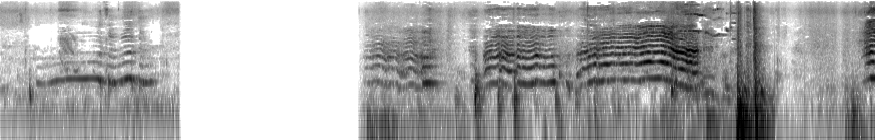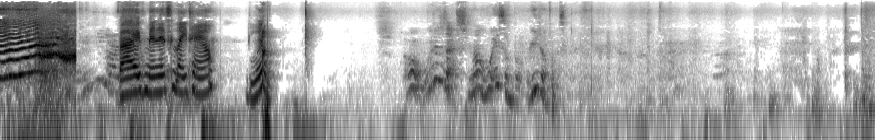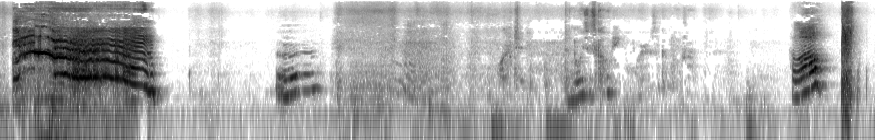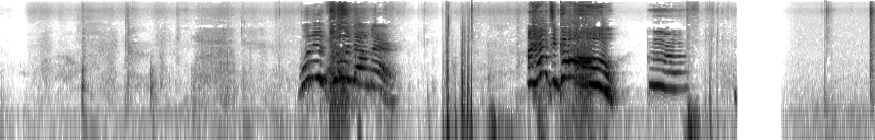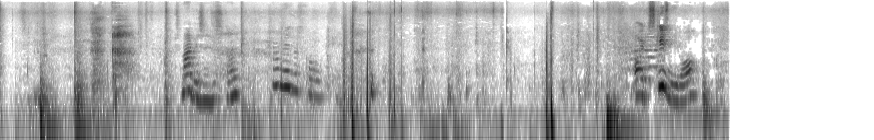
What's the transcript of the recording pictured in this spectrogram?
Five minutes later. Look. Oh, what is that smell? What is some burritos? Ah! Did the noise is coming? Where is it coming from? Hello? What are you doing down there? I had to go! It's my business, son. My business. Oh, excuse me, you all.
